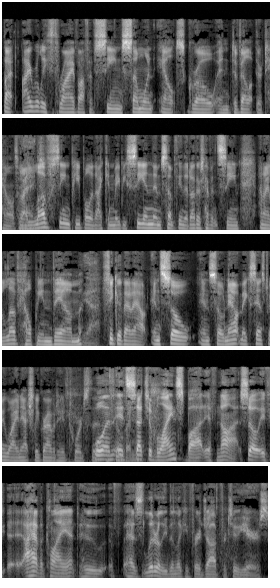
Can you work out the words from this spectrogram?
but I really thrive off of seeing someone else grow and develop their talents. And I love seeing people and I can maybe see in them something that others haven't seen and I love helping them Yeah. figure that out. And so and so now it makes sense to me why I naturally gravitated towards the well and it's such a blind spot if not. So if uh, i have a client who has literally been looking for a job for two years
